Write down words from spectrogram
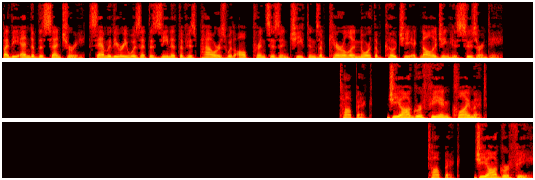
By the end of the century, Samoothiri was at the zenith of his powers with all princes and chieftains of Kerala north of Kochi acknowledging his suzerainty. Geography and climate Topic: Geography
